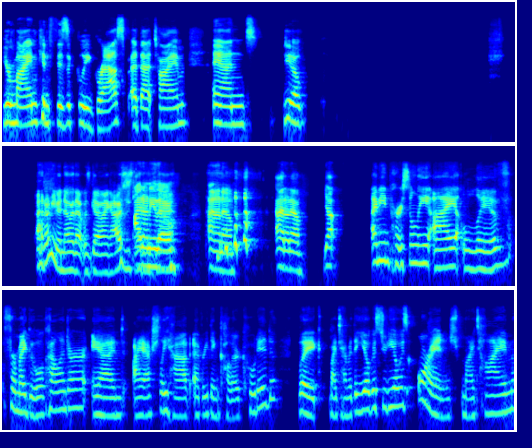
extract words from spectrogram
your mind can physically grasp at that time. And, you know, I don't even know where that was going. I was just, I don't either. I don't know. I don't know. Yep. I mean, personally, I live for my Google Calendar and I actually have everything color coded. Like my time at the yoga studio is orange, my time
